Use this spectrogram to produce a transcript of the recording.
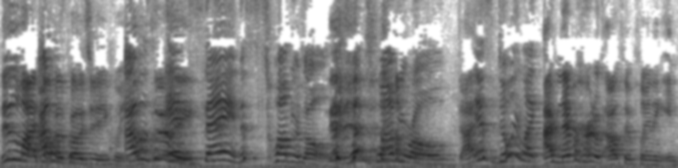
This is why I call I her was- poetry queen. I was Clearly. insane. This is twelve years old. Like, what twelve year old I- is doing? Like I've never heard of outfit planning in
